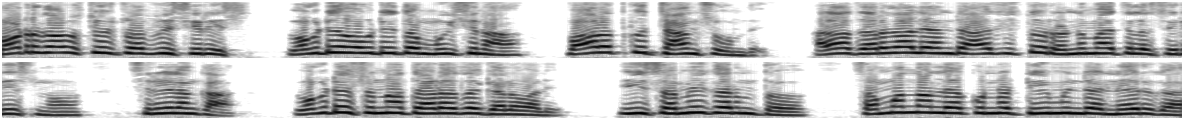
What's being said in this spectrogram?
బోర్డర్ గవస్కర్ ట్రోఫీ సిరీస్ ఒకటి ఒకటితో ముగిసిన భారత్కు ఛాన్స్ ఉంది. అలా జరగాలి అంటే ఆశిస్తూ రెండు మ్యాచ్ల సిరీస్ను శ్రీలంక ఒకటి సున్నా తేడాతో గెలవాలి. ఈ సమీకరణంతో సంబంధం లేకుండా టీమిండియా నేరుగా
